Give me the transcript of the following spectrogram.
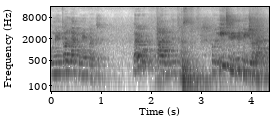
ગુણ્યા ત્રણ લાખ ગુણ્યા પચાસ. બરાબર? આ રીતે થશે. હવે એ જ રીતે બીજો દાખલો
